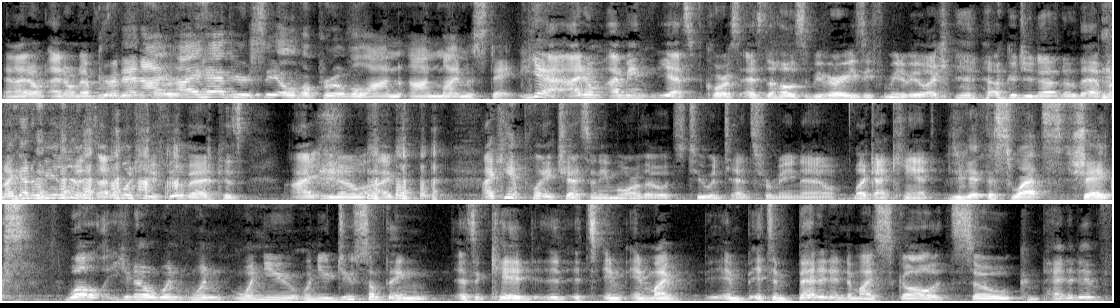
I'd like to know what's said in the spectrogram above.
and I don't I don't ever Good, and. I, I have your seal of approval on on my mistake. yeah, I don't. I mean, yes, of course. As the host, it'd be very easy for me to be like, "How could you not know that?" But I got to be honest. I don't want you to feel bad because I, you know, I, I can't play chess anymore. Though it's too intense for me now. Like I can't. You get the sweats, shakes. Well, you know, when when when you when you do something as a kid, it, it's in in my in, it's embedded into my skull. It's so competitive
